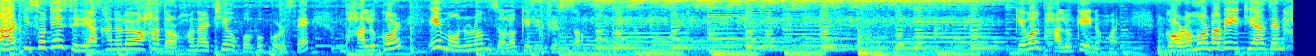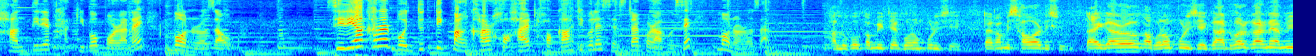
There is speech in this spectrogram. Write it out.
তাৰ পিছতেই চিৰিয়াখানালৈ অহা দৰ্শনাৰ্থীয়ে উপভোগ কৰিছে ভালুকৰ এই মনোৰম জলকেলিৰ দৃশ্য। কেৱল ভালুকেই নহয় গৰমৰ বাবে এতিয়া যেন শান্তিৰে থাকিব পৰা নাই বনৰজাও চিৰিয়াখানাত বৈদ্যুতিক পাংখাৰ সহায়ত সকাহ দিবলৈ চেষ্টা কৰা হৈছে বনৰজাক ভালুকক আমি এতিয়া গৰম পৰিছে তাক আমি চাৱাৰ দিছোঁ। টাইগাৰৰ গৰম পৰিছে গা ধোৱাৰ কাৰণে আমি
